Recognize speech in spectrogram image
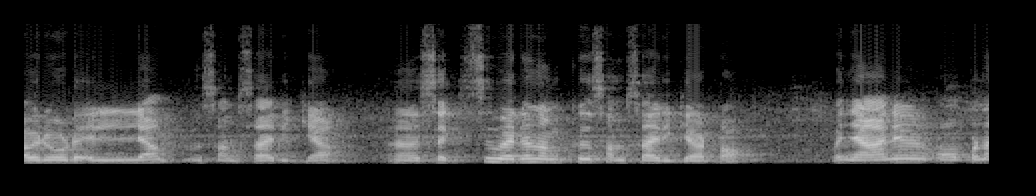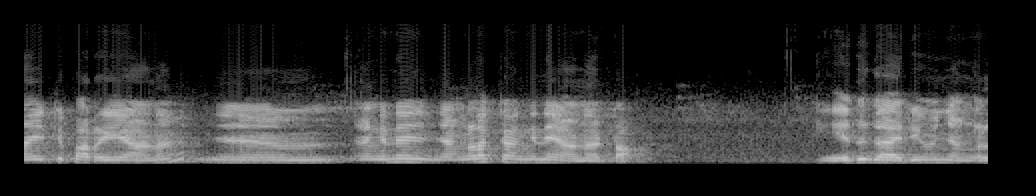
അവരോട് എല്ലാം സംസാരിക്കുക. സെക്സ് വരെ നമുക്ക് സംസാരിക്കാം കേട്ടോ. അപ്പം ഞാൻ ഓപ്പണായിട്ട് പറയുകയാണ് അങ്ങനെ ഞങ്ങളൊക്കെ അങ്ങനെയാണ് കേട്ടോ. ഏത് കാര്യവും ഞങ്ങൾ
